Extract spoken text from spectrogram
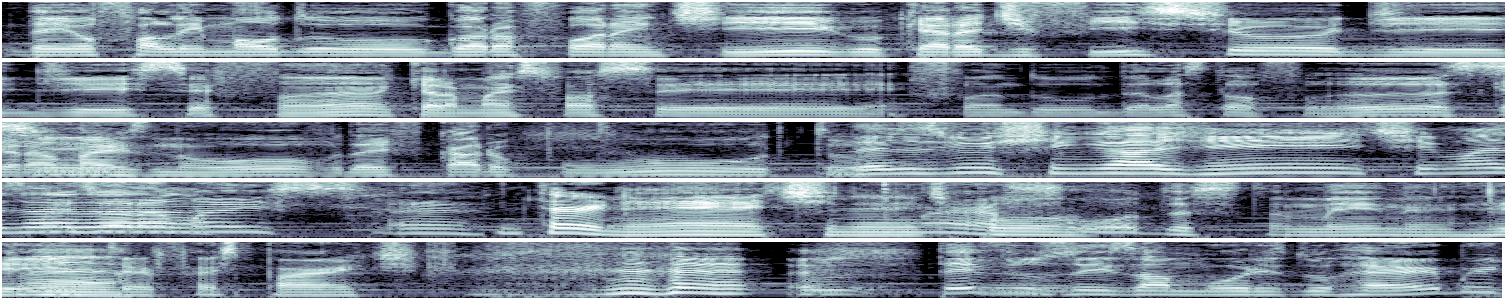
Daí eu falei mal do God of War antigo, que era difícil de, de ser fã, que era mais fácil ser fã do The Last of Us, que era Sim. mais novo, daí ficaram puto. Daí eles vinham xingar a gente, mas, Mas era, era mais. É. internet, né? É, tipo, foda-se também, né? Hater faz parte. Teve os ex-amores do Herbert,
